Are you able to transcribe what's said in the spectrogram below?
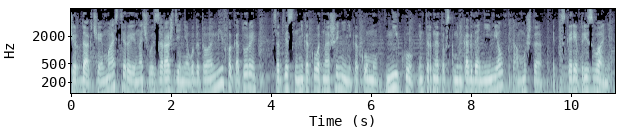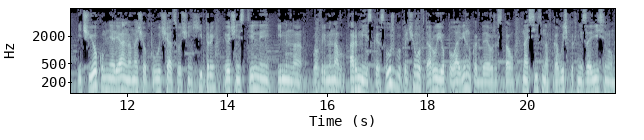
чердак чаймастера, и началось зарождение вот этого мифа, который, соответственно, никакого отношения никакому нику интернетовскому никогда не имел, потому что это скорее призвание. И чаек у меня реально начал получаться очень хитрый и очень стильный именно во времена армейской службы, причем во вторую ее половину, когда я уже стал относительно, в кавычках, независимым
